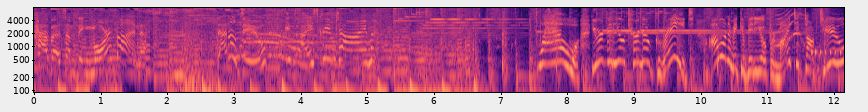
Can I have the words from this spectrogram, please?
How about something more fun? That'll do! It's ice cream time! Wow! Your video turned out great! I want to make a video for my TikTok too!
